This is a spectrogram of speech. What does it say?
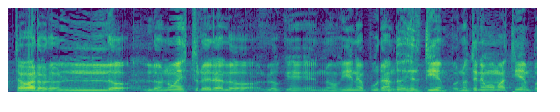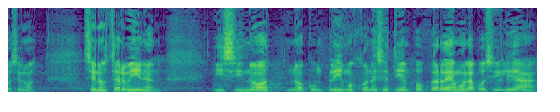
está bárbaro. Lo, nuestro era lo, que nos viene apurando es el tiempo, no tenemos más tiempo, se nos, se nos terminan. Y si no, no cumplimos con ese tiempo, perdemos la posibilidad.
